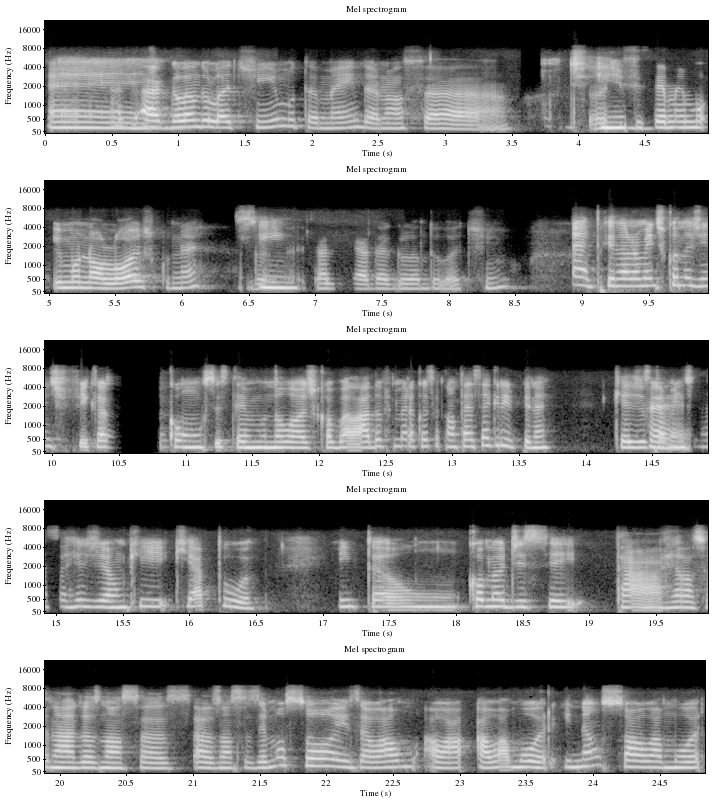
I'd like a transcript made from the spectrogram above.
É... A, a glândula timo também, da nossa timo. sistema imunológico, né? Sim. Está ligada à glândula timo. É, porque normalmente quando a gente fica com o sistema imunológico abalado, a primeira coisa que acontece é a gripe, né? Que é justamente é. nessa região que, que atua. Então, como eu disse, está relacionado às nossas, às nossas emoções, ao, ao, ao amor, e não só o amor,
